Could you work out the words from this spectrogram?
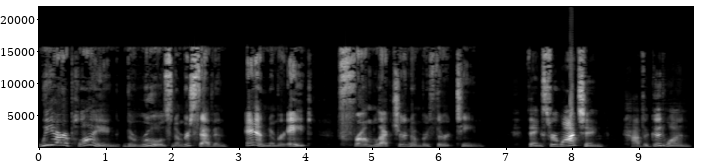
We are applying the rules number 7 and number 8 from lecture number 13. Thanks for watching. Have a good one.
